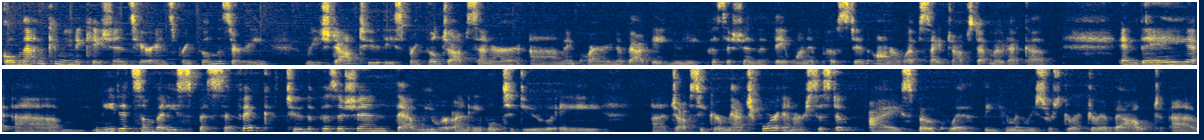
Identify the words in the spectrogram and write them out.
Gold Mountain Communications here in Springfield, Missouri reached out to the Springfield Job Center um, inquiring about a unique position that they wanted posted on our website, jobs.mo.gov. And they um, needed somebody specific to the position that we were unable to do a, job seeker match for in our system. I spoke with the Human Resource Director about uh,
